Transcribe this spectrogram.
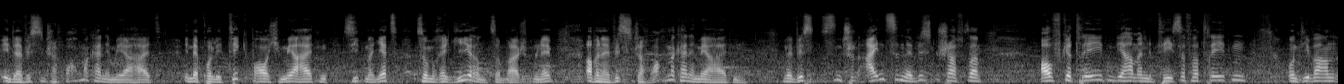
In der Wissenschaft braucht man keine Mehrheit. In der Politik brauche ich Mehrheiten, sieht man jetzt zum Regieren zum Beispiel. Ne? Aber in der Wissenschaft braucht man keine Mehrheiten. Es sind schon einzelne Wissenschaftler aufgetreten, die haben eine These vertreten und die waren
